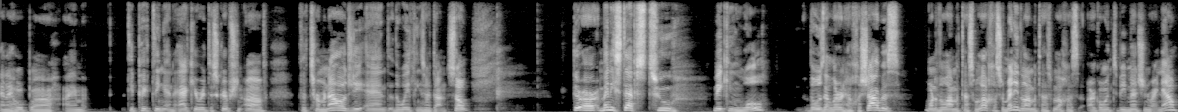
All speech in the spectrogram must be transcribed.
and I hope uh, I am depicting an accurate description of the terminology and the way things are done. So, there are many steps to making wool. Those that learn Hilchas Shabbos, one of the Lamatas Malachas, or many of the Lamatas Malachas, are going to be mentioned right now.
